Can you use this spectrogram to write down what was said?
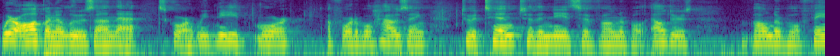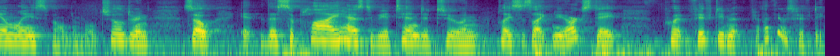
we're all going to lose on that score. We need more affordable housing to attend to the needs of vulnerable elders, vulnerable families, vulnerable children. So it, the supply has to be attended to, and places like New York State put 50, mi- I think it was 50,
